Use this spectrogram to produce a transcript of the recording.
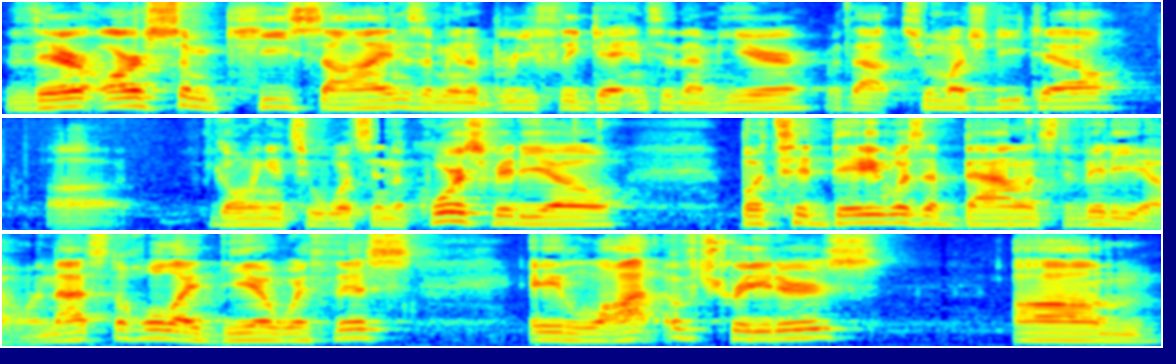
There are some key signs. I'm going to briefly get into them here without too much detail, uh, going into what's in the course video but today was a balanced video. And that's the whole idea with this. A lot of traders um,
